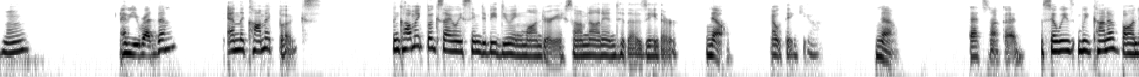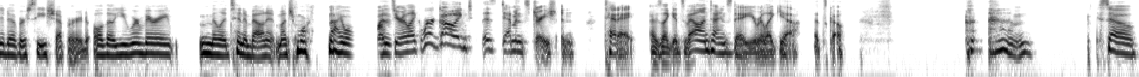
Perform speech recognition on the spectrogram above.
hmm Have you read them? And the comic books. In comic books, I always seem to be doing laundry, so I'm not into those either. No, Oh, thank you. no. That's not good. So we we kind of bonded over Sea Shepherd, although you were very militant about it, much more than I was. You're like, we're going to this demonstration today. I was like, it's Valentine's Day. You were like, yeah, let's go. so,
